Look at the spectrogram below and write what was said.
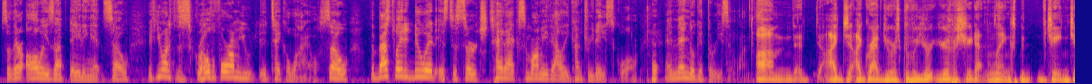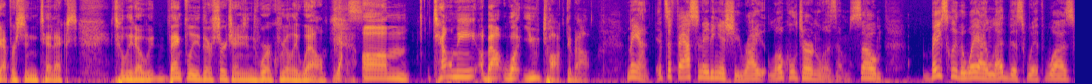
So they're always updating it. So if you wanted to scroll for them, you it'd take a while. So the best way to do it is to search TEDx Maumee Valley Country Day School, and then you'll get the recent ones. Um, I, I grabbed yours because yours was shared out in links, but Jaden Jefferson, TEDx Toledo. Thankfully, their search engines work really well. Yes. Um, tell me about what you talked about. man, it's a fascinating issue, right? Local journalism. So basically, the way I led this with was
